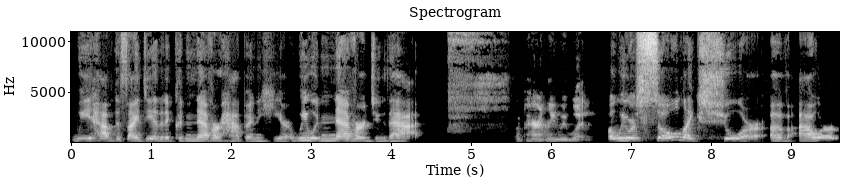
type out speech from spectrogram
we have this idea that it could never happen here. We would never do that. Apparently we would. But we were so like sure of our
